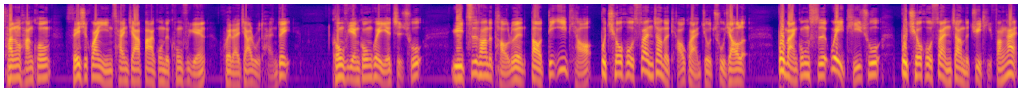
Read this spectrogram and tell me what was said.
长荣航空随时欢迎参加罢工的空服员回来加入团队。空服员工会也指出。与资方的讨论到第一条不秋后算账的条款就触礁了，不满公司未提出不秋后算账的具体方案，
